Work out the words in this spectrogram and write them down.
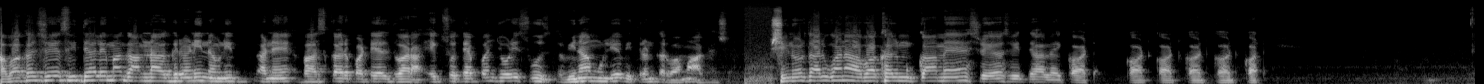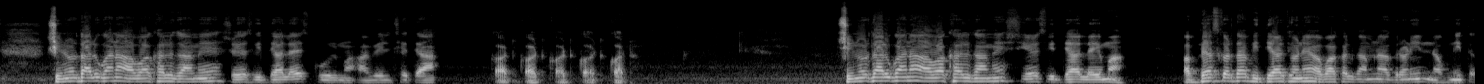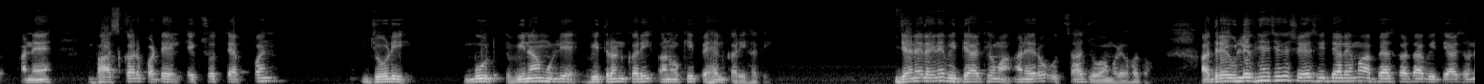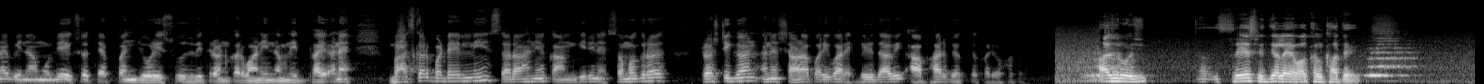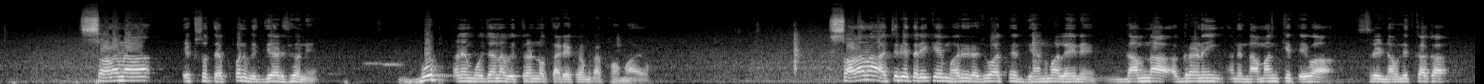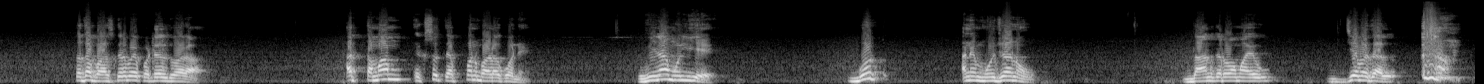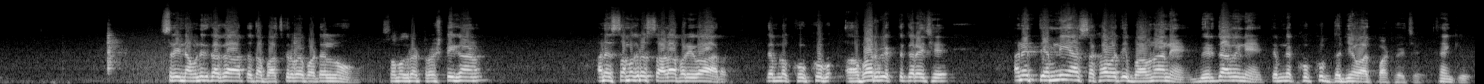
હવાખલ શ્રેયસ વિદ્યાલયમાં ગામના અગ્રણી નવનીત અને ભાસ્કર પટેલ દ્વારા એકસો ત્રેપન જોડી શૂઝ વિનામૂલ્યે વિતરણ કરવામાં આવ્યા છે. શિનોર તાલુકાના અવાખલ મુકામે શ્રેયસ વિદ્યાલય cut cut cut cut cut cut. Shinor તાલુકાના અવાખલ ગામે શ્રેયસ વિદ્યાલય સ્કૂલમાં આવેલ છે. ત્યાં cut cut cut cut cut. Shinor તાલુકાના અવાખલ ગામે શ્રેયસ વિદ્યાલયમાં અભ્યાસ કરતા વિદ્યાર્થીઓને અવાખલ ગામના અગ્રણી નવનીત અને ભાસ્કર પટેલ એકસો ત્રેપન જોડી બૂટ વિનામૂલ્યે વિતરણ કરી અનોખી પહેલ કરી હતી. જેને લઈને વિદ્યાર્થીઓમાં અનેરો ઉત્સાહ જોવા મળ્યો હતો. અત્રે ઉલ્લેખનીય છે કે શ્રેષ્ઠ વિદ્યાલયમાં અભ્યાસ કરતા વિદ્યાર્થીઓને વિનામૂલ્યે એકસો ત્રેપન જોડી શૂઝ વિતરણ કરવાની નવનીતભાઈ અને ભાસ્કર પટેલની સરાહનીય કામગીરીને સમગ્ર ટ્રસ્ટીગણ અને શાળા પરિવારે બિરદાવી આભાર વ્યક્ત કર્યો હતો. આજ રોજ શ્રેયસ વિદ્યાલય હવાખલ ખાતે શાળાના એકસો ત્રેપન વિદ્યાર્થીઓને બૂટ અને મોજાના વિતરણનો કાર્યક્રમ રાખવામાં આવ્યો. શાળાના આચાર્ય તરીકે મારી રજૂઆતને ધ્યાનમાં લઈને ગામના અગ્રણી અને નામાંકિત એવા શ્રી નવનીત કાકા તથા ભાસ્કરભાઈ પટેલ દ્વારા આ તમામ એકસો ત્રેપન બાળકોને વિનામૂલ્યે બૂટ અને મોજાનું દાન કરવામાં આવ્યું. જે બદલ શ્રી નવનીત કાકા તથા ભાસ્કરભાઈ પટેલનો સમગ્ર ટ્રસ્ટીગણ અને સમગ્ર શાળા પરિવાર તેમનો ખૂબ ખૂબ આભાર વ્યક્ત કરે છે અને તેમની આ સખાવતી ભાવનાને બિરદાવીને તેમને ખૂબ ખૂબ ધન્યવાદ પાઠવે છે. Thank you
